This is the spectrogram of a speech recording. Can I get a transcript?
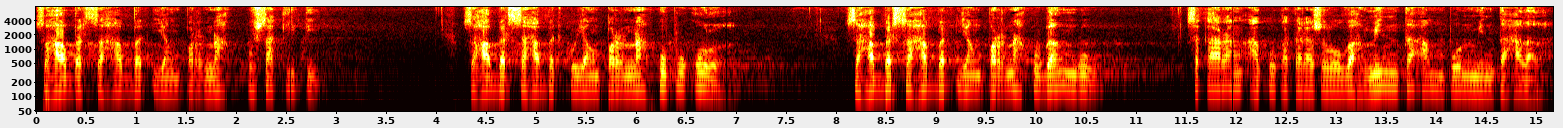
sahabat-sahabat yang pernah kusakiti, sahabat-sahabatku yang pernah kupukul, sahabat-sahabat yang pernah kuganggu. Sekarang aku kata Rasulullah minta ampun, minta halal.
